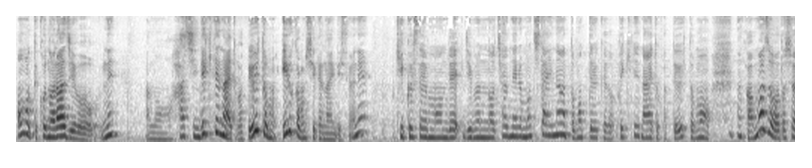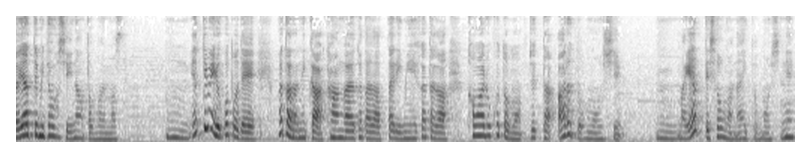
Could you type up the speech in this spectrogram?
思ってこのラジオをねあの発信できてないとかっていう人もいるかもしれないですよね。聞く専門で自分のチャンネル持ちたいなと思ってるけどできてないとかっていう人もなんかまずは私はやってみてほしいなと思います。うん、やってみることでまた何か考え方だったり見え方が変わることも絶対あると思うし、うんまあ、やって損はないと思うしね。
